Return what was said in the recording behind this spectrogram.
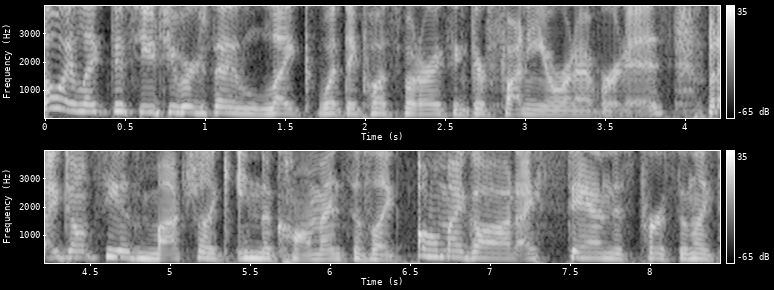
Oh, I like this YouTuber because I like what they post about, or I think they're funny, or whatever it is. But I don't see as much like in the comments of like, "Oh my god, I stand this person!" Like,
